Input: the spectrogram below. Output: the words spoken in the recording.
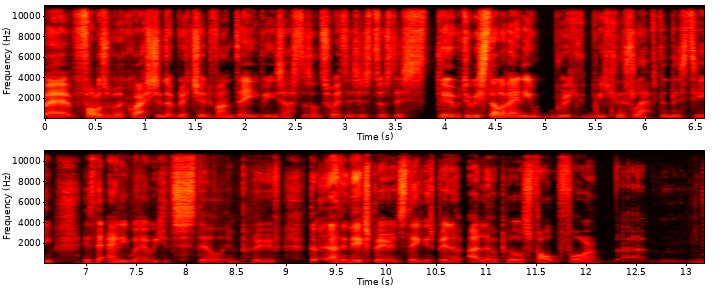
uh, follows up with a question that Richard Van Davies asked us on Twitter: "Is does this do? Do we still have any weakness left in this team? Is there anywhere we could still improve?" I think the experience thing has been at Liverpool's fault for uh,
